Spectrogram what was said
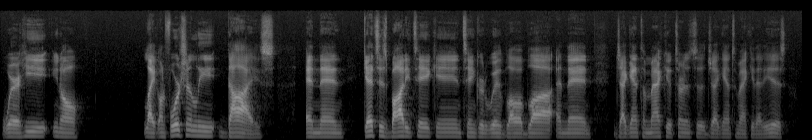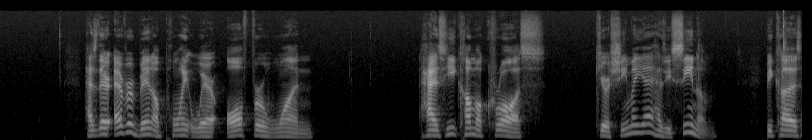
where he you know, like unfortunately dies, and then gets his body taken, tinkered with, blah blah blah, and then Gigantomachia turns into the Gigantomachia that he is. Has there ever been a point where all for one has he come across Kirishima yet? Has he seen him? Because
